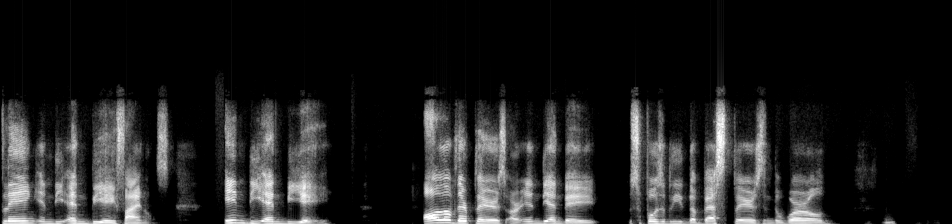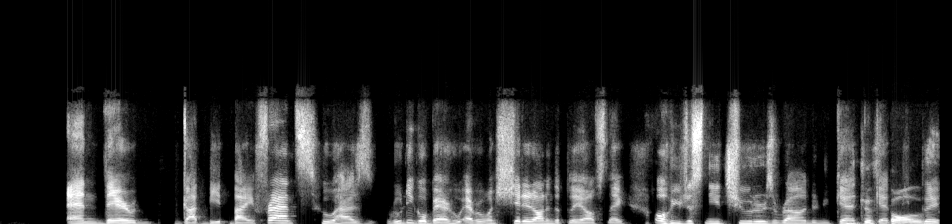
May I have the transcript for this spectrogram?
Playing in the NBA Finals. In the NBA, all of their players are in the NBA, supposedly the best players in the world, and they're got beat by France, who has Rudy Gobert, who everyone shitted on in the playoffs. Like, oh, you just need shooters around and you can't, you just can't tall. play.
